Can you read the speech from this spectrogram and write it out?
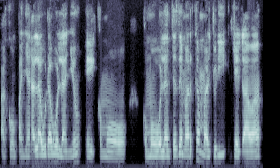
acompañar a Laura Bolaño eh, como, como volantes de marca, Marjorie llegaba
